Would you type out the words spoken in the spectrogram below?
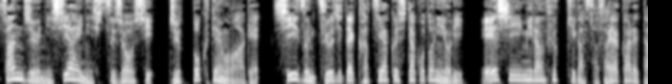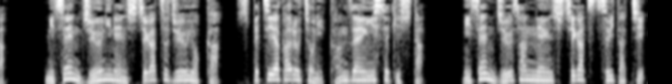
32試合に出場し、10得点を挙げ、シーズン通じて活躍したことにより、AC ミラン復帰が囁かれた。2012年7月14日、スペツィアカルチョに完全移籍した。2013年7月1日、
